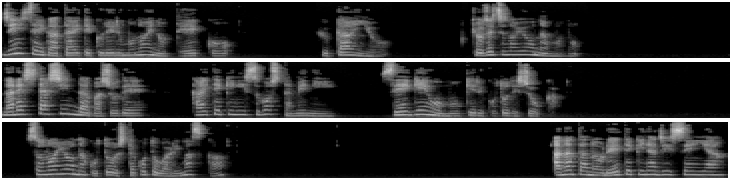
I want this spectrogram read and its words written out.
人生が与えてくれるものへの抵抗、不寛容、拒絶のようなもの、慣れ親しんだ場所で快適に過ごすために制限を設けることでしょうか。そのようなことをしたことはありますか？あなたの霊的な実践や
